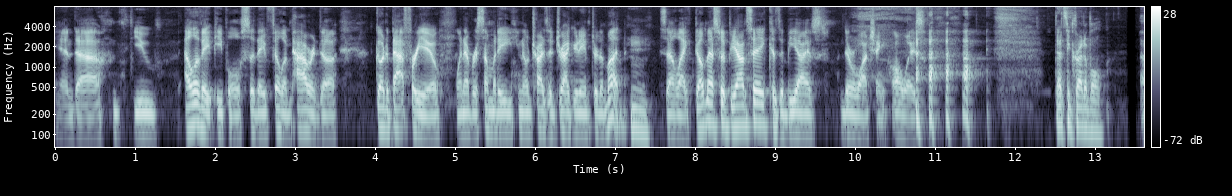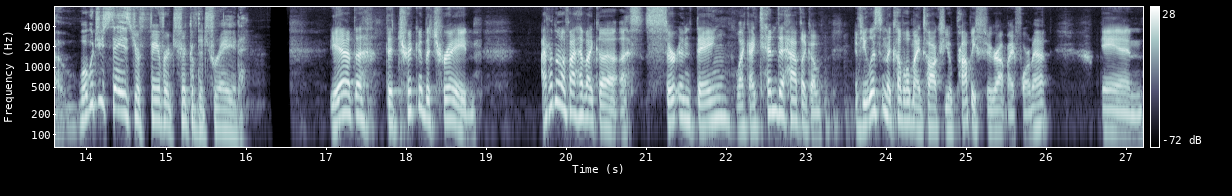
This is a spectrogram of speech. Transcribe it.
and uh, you elevate people so they feel empowered to go to bat for you whenever somebody you know tries to drag your name through the mud. Hmm. So like, don't mess with Beyonce because the beehives they're watching always. That's incredible. Uh, what would you say is your favorite trick of the trade? Yeah, the the trick of the trade. I don't know if I have like a, a, certain thing. Like I tend to have like a. If you listen to a couple of my talks, you'll probably figure out my format. And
